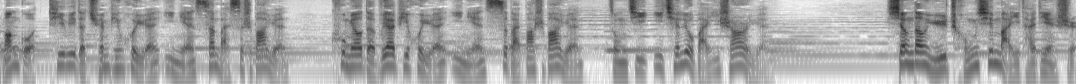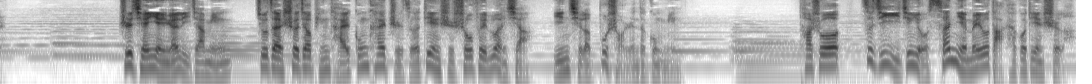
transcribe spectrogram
芒果 TV 的全屏会员一年三百四十八元，酷喵的 VIP 会员一年四百八十八元，总计一千六百一十二元，相当于重新买一台电视。之前演员李佳明就在社交平台公开指责电视收费乱象，引起了不少人的共鸣。他说自己已经有三年没有打开过电视了，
